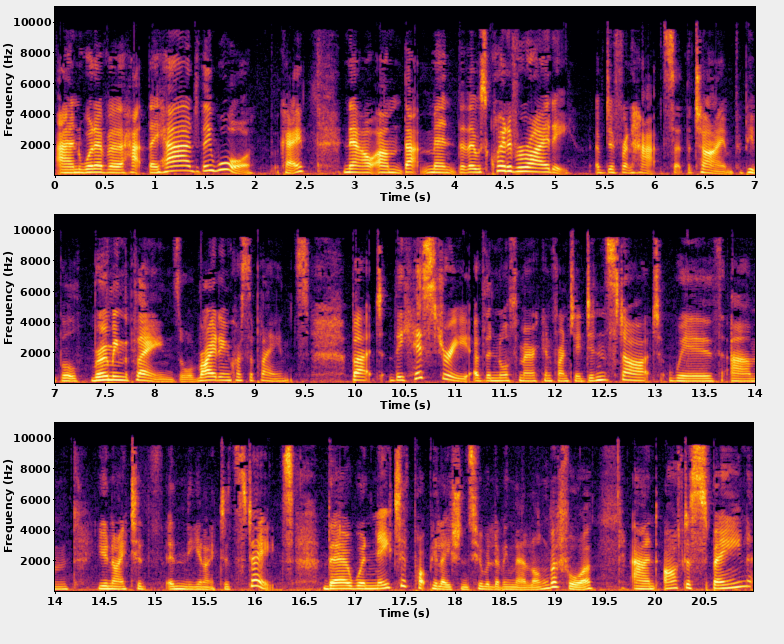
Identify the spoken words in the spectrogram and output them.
and whatever hat they had, they wore. Okay, now um, that meant that there was quite a variety of different hats at the time for people roaming the plains or riding across the plains. But the history of the North American frontier didn't start with um, United in the United States. There were native populations who were living there long before, and after Spain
